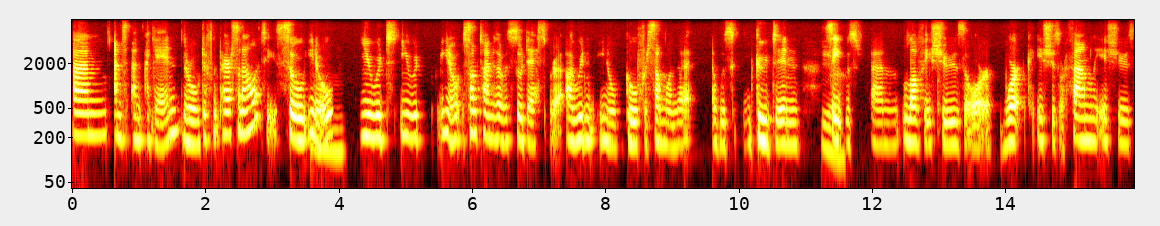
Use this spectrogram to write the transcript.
Um, and and again, they're all different personalities. So you know, Mm. you would you would you know sometimes I was so desperate I wouldn't you know go for someone that was good in say it was um, love issues or work issues or family issues.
